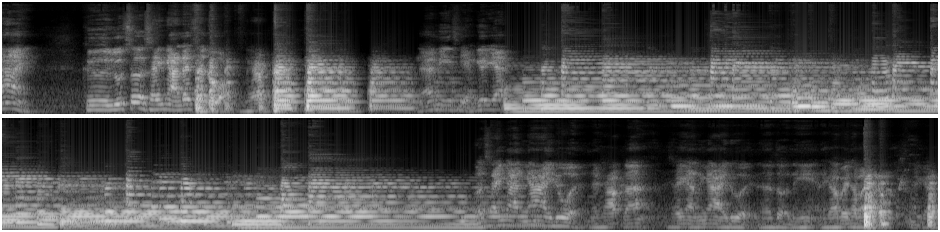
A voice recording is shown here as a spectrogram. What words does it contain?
ง่าย คือยูเซอร์ใช้งานได้สะดวกนะครับนะมีเสียงเยอะแยะแล้วใช้งานง่ายด้วยนะครับนะใช้งานง่ายด้วยนะตัวนี้นะครับไม่ธรรมดานะครับ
